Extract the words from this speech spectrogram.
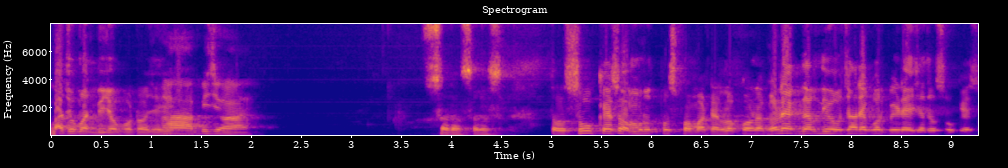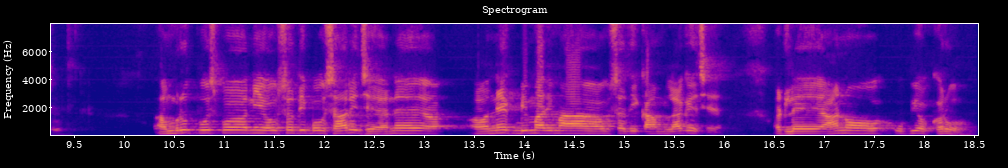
બાજુમાં જ બીજો ફોટો છે હા બીજો હા. સરસ સરસ. તો શું કહેશો અમૃત પુષ્પ માટે? લોકોને ઘણા દર્દીઓ જ્યારે કોઈ પીડાય છે તો શું કહેશો? અમૃત પુષ્પની ઔષધિ બહુ સારી છે અને અનેક બીમારીમાં આ ઔષધિ કામ લાગે છે. એટલે આનો ઉપયોગ કરવો.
